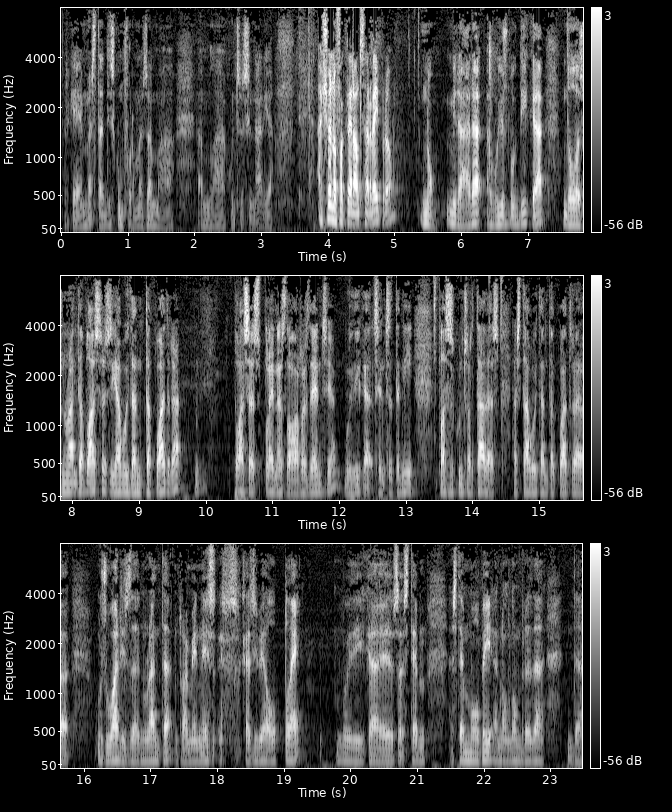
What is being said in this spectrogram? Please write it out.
perquè hem estat disconformes amb, la, amb la concessionària. Això no afectarà el servei, però? No, mira, ara avui us puc dir que de les 90 places hi ha 84 places plenes de la residència, vull dir que sense tenir places concertades estar 84 usuaris de 90 realment és, és quasi bé el ple, vull dir que és, estem, estem molt bé en el nombre de, de,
